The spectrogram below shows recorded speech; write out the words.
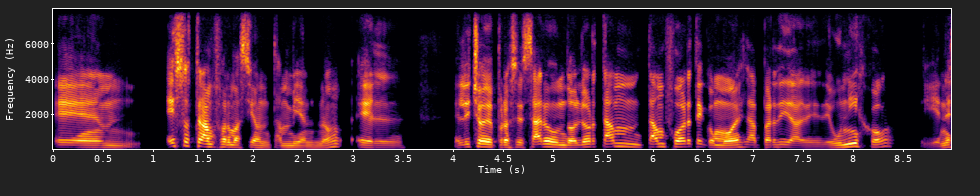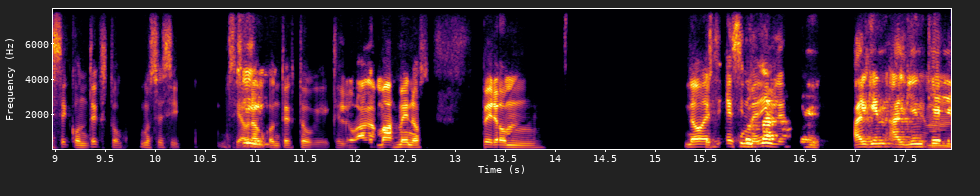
Em, eso es transformación también, ¿no? El, el hecho de procesar un dolor tan, tan fuerte como es la pérdida de un hijo, y en ese contexto, no sé si, si habrá un contexto que, que, lo haga más o menos, pero mm, no, es, es, inmedible. Alguien, alguien que, em.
